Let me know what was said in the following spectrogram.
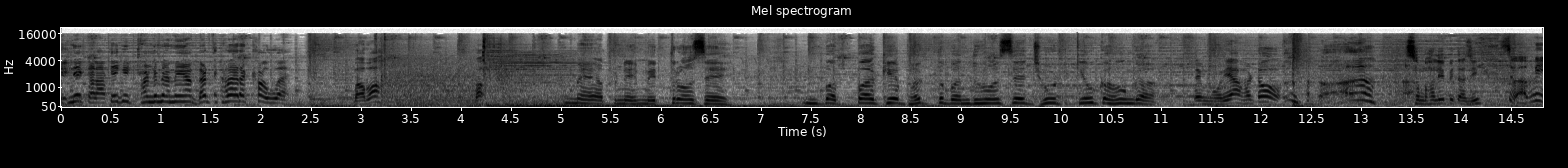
इतने कड़ाके की ठंड में हमें यहाँ गर्त खड़ा रखा हुआ है। बाबा बा, मैं अपने मित्रों से बप्पा के भक्त बंधुओं से झूठ क्यों कहूँगा? मोरिया हटो। संभालिए पिताजी। स्वामी।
